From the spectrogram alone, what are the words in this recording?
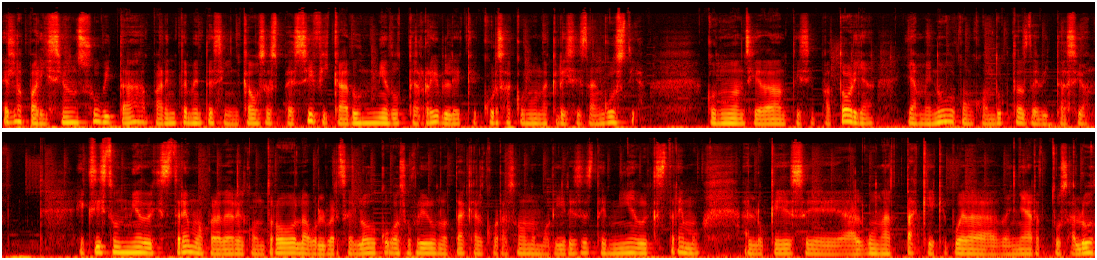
es la aparición súbita, aparentemente sin causa específica, de un miedo terrible que cursa con una crisis de angustia, con una ansiedad anticipatoria y a menudo con conductas de evitación. Existe un miedo extremo a perder el control, a volverse loco a sufrir un ataque al corazón o morir. Es este miedo extremo a lo que es eh, algún ataque que pueda dañar tu salud.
